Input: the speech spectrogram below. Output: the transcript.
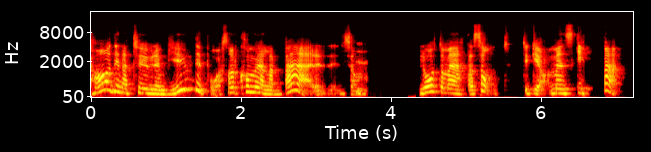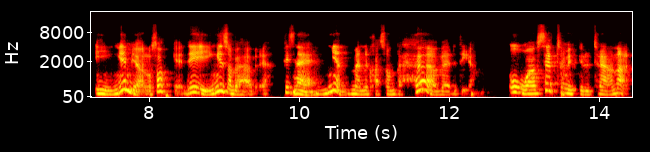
ta det naturen bjuder på. Snart kommer alla bär. Liksom. Låt dem äta sånt, tycker jag. Men skippa ingen mjöl och socker. Det är ingen som behöver det. Det finns Nej. ingen människa som behöver det. Oavsett hur mycket du tränar.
